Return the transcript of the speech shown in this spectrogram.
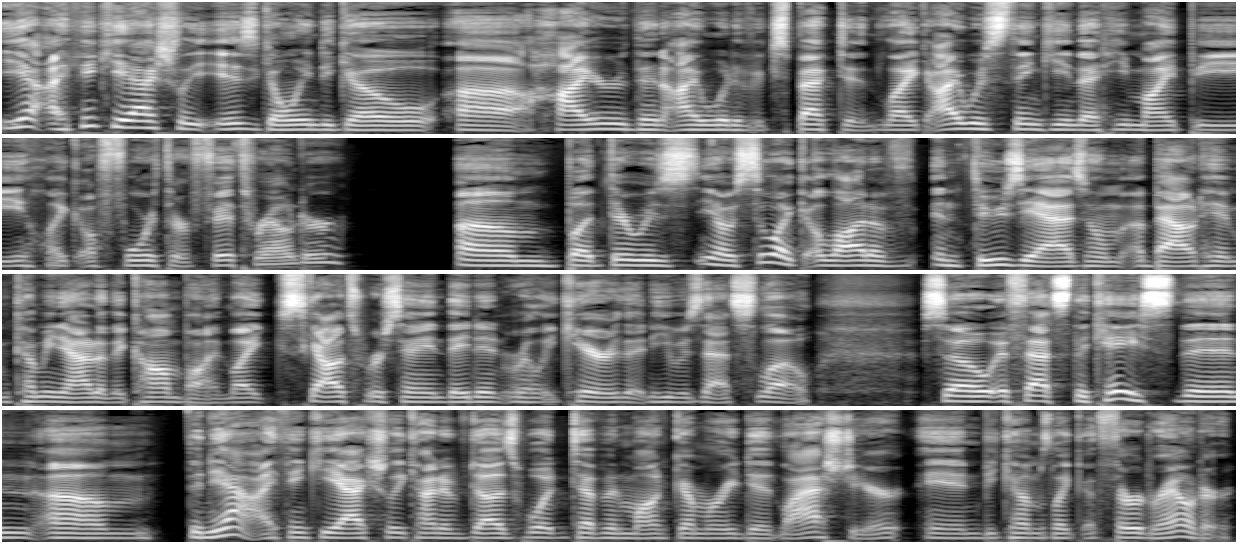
Yeah, I think he actually is going to go uh, higher than I would have expected. Like I was thinking that he might be like a fourth or fifth rounder. Um, but there was, you know, still like a lot of enthusiasm about him coming out of the combine. Like scouts were saying they didn't really care that he was that slow. So if that's the case, then um, then yeah, I think he actually kind of does what David Montgomery did last year and becomes like a third rounder,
